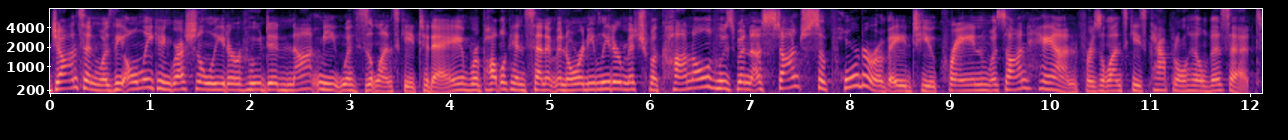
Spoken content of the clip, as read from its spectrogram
Johnson was the only congressional leader who did not meet with Zelensky today. Republican Senate Minority Leader Mitch McConnell, who's been a staunch supporter of aid to Ukraine, was on hand for Zelensky's Capitol Hill visit.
